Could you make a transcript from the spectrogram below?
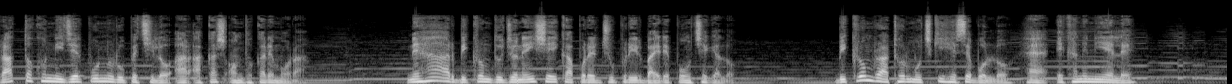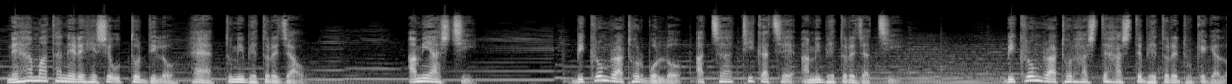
রাত তখন নিজের পূর্ণ রূপে ছিল আর আকাশ অন্ধকারে মোড়া। নেহা আর বিক্রম দুজনেই সেই কাপড়ের ঝুপড়ির বাইরে পৌঁছে গেল। বিক্রম রাঠোর মুচকি হেসে বলল হ্যাঁ এখানে নিয়ে এলে। নেহা মাথা নেড়ে হেসে উত্তর দিল হ্যাঁ তুমি ভেতরে যাও। আমি আসছি। বিক্রম রাঠোর বলল আচ্ছা ঠিক আছে, আমি ভেতরে যাচ্ছি। বিক্রম রাঠোর হাসতে হাসতে ভেতরে ঢুকে গেল।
